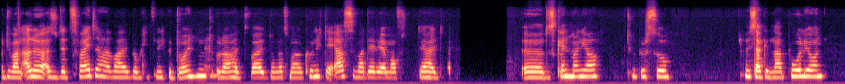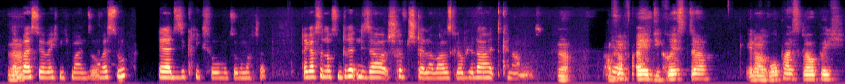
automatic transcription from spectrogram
Und die waren alle, also der zweite war halt, glaube ich, jetzt nicht bedeutend oder halt war halt nur ganz mal König. Der erste war der, der immer auf, der halt, äh, das kennt man ja, typisch so. Wenn ich sage Napoleon, dann Ja. weißt du ja, welchen ich meine, so, weißt du? Der diese Kriegsführung und so gemacht hat. Da gab es dann noch so einen dritten, dieser Schriftsteller war das, glaube ich, oder halt, keine Ahnung was. ja. Auf Ja. jeden Fall die größte in Europa ist, glaube ich,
